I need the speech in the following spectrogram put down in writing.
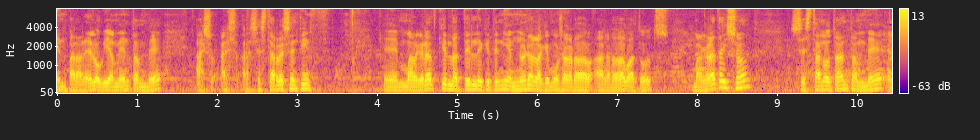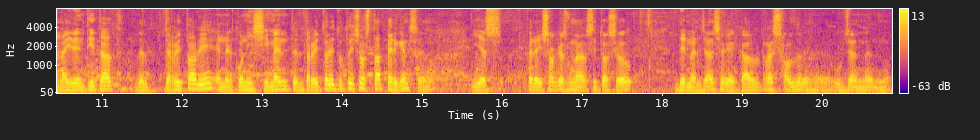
en paral·lel, òbviament, també s'està ressentint eh, malgrat que la tele que teníem no era la que ens agradava, agradava a tots, malgrat això, s'està notant també en la identitat del territori, en el coneixement del territori, tot això està perdent-se, no? I és per això que és una situació d'emergència que cal resoldre eh, urgentment, no?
